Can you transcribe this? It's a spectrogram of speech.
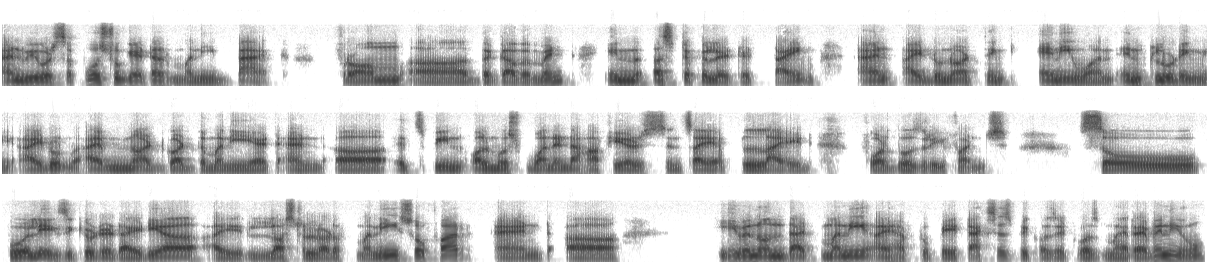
and we were supposed to get our money back from uh, the government in a stipulated time and i do not think anyone including me i don't i have not got the money yet and uh, it's been almost one and a half years since i applied for those refunds So poorly executed idea. I lost a lot of money so far, and uh, even on that money, I have to pay taxes because it was my revenue.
